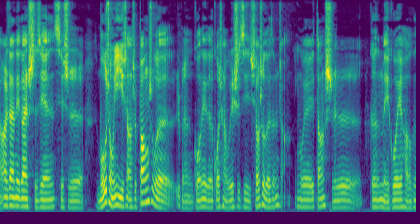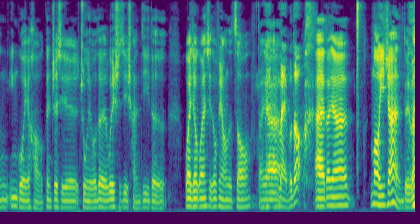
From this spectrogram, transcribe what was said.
然后二战那段时间，其实某种意义上是帮助了日本国内的国产威士忌销售的增长，因为当时跟美国也好，跟英国也好，跟这些主流的威士忌产地的外交关系都非常的糟，大家买不到，哎，大家贸易战对吧？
